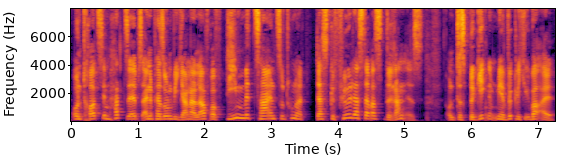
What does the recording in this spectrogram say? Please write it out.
Und trotzdem hat selbst eine Person wie Jana Lavrov, die mit Zahlen zu tun hat, das Gefühl, dass da was dran ist. Und das begegnet mir wirklich überall.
